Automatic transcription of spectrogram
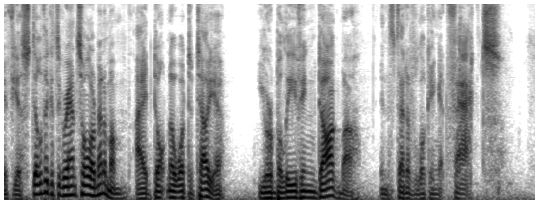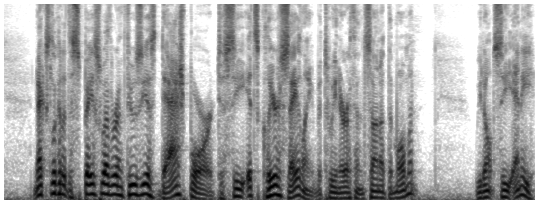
If you still think it's a grand solar minimum, I don't know what to tell you. You're believing dogma instead of looking at facts. Next, looking at the Space Weather Enthusiast dashboard to see it's clear sailing between Earth and Sun at the moment. We don't see any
